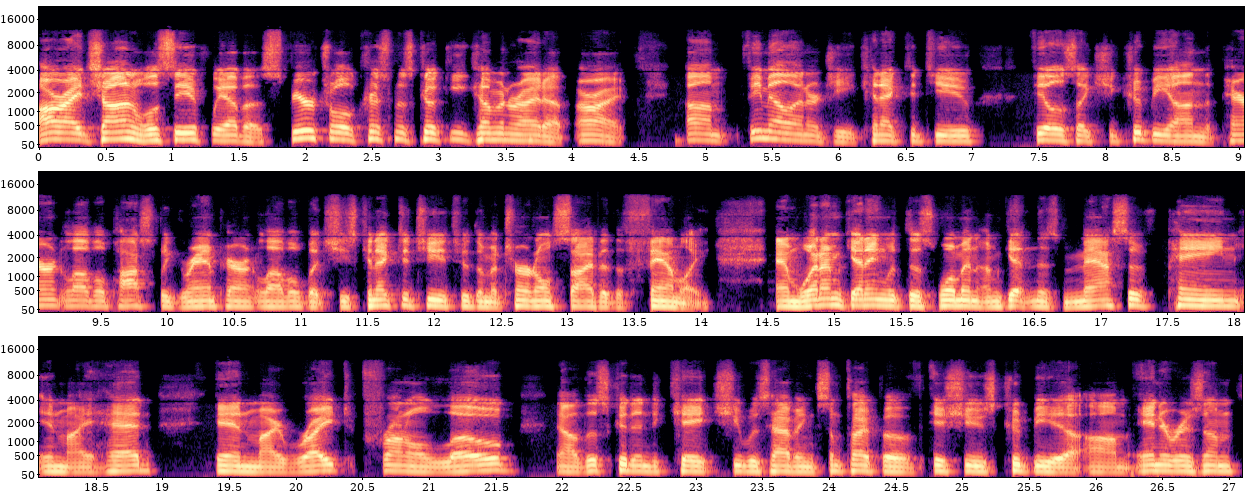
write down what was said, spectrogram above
All right, Sean, we'll see if we have a spiritual Christmas cookie coming right up. All right. Um, female energy connected to you feels like she could be on the parent level, possibly grandparent level, but she's connected to you through the maternal side of the family. And what I'm getting with this woman, I'm getting this massive pain in my head, in my right frontal lobe. Now, this could indicate she was having some type of issues, could be a um, aneurysm,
